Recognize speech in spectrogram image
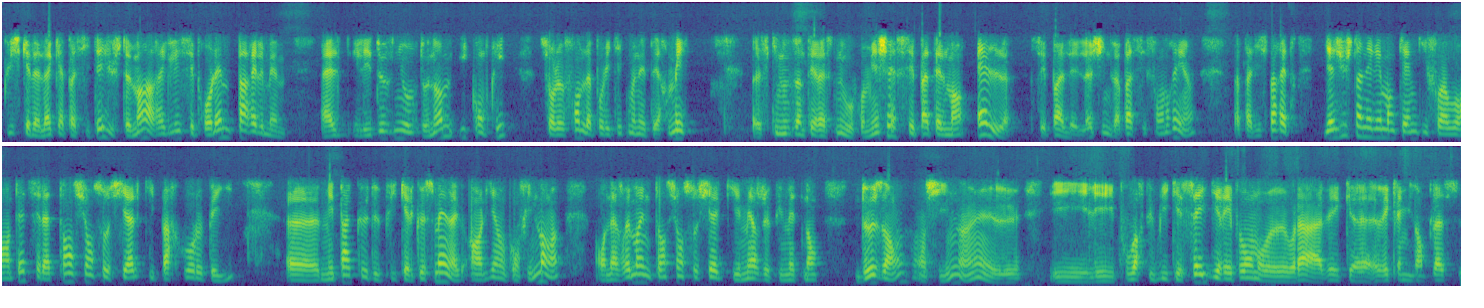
puisqu'elle a la capacité justement à régler ses problèmes par elle-même. Elle, elle, est devenue autonome, y compris sur le front de la politique monétaire. Mais ce qui nous intéresse nous au premier chef, c'est pas tellement elle, c'est pas la Chine ne va pas s'effondrer, hein, va pas disparaître. Il y a juste un élément quand même qu'il faut avoir en tête, c'est la tension sociale qui parcourt le pays. Euh, mais pas que depuis quelques semaines, en lien au confinement. Hein. On a vraiment une tension sociale qui émerge depuis maintenant deux ans en Chine, hein, euh, et les pouvoirs publics essayent d'y répondre, euh, voilà, avec avec la mise en place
